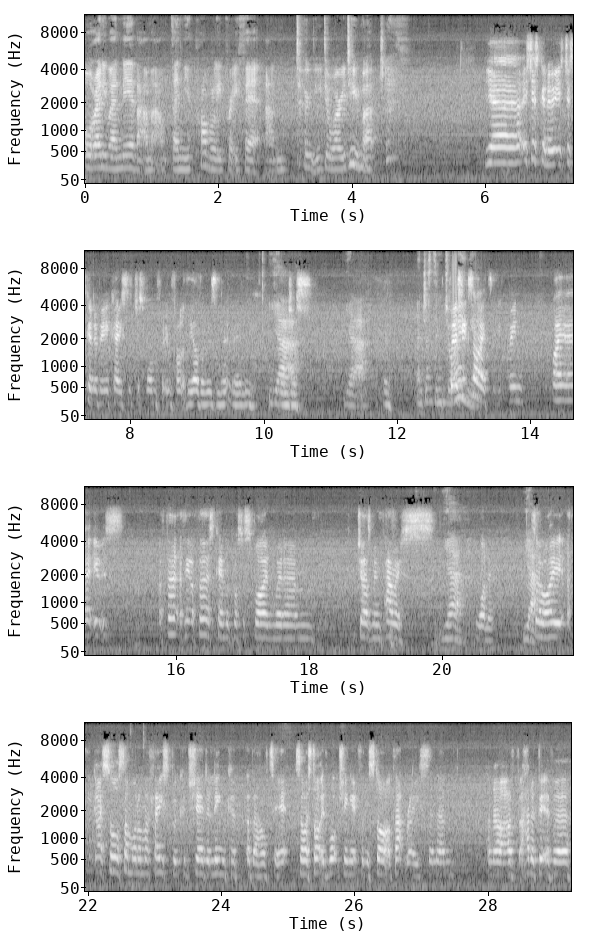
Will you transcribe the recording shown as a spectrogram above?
or anywhere near that amount, then you're probably pretty fit and don't need to worry too much. Yeah, it's just gonna it's just gonna be a case of just one foot in front of the other, isn't it? Really? Yeah. And just Yeah. Yeah. And just enjoying But it's it. exciting. I mean, I uh, it was. I, I think I first came across a spine when um, Jasmin Paris Yeah, won it. yeah. So I, I think I saw someone on my Facebook had shared a link a- about it. So I started watching it from the start of that race, and um, and I've had a bit of a,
